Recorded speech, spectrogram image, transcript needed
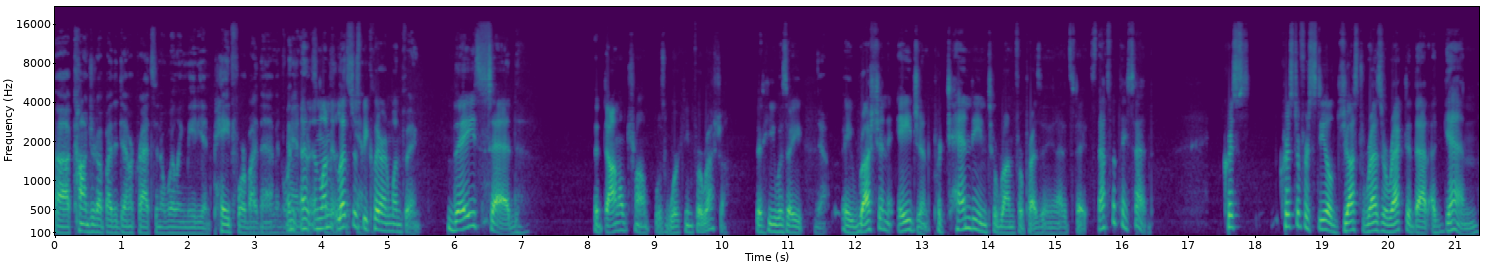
Uh, conjured up by the Democrats in a willing media and paid for by them and And, and, and let me, let's just be clear on one thing. They said that Donald Trump was working for Russia, that he was a Yeah. a Russian agent pretending to run for president of the United States. That's what they said. Chris Christopher Steele just resurrected that again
